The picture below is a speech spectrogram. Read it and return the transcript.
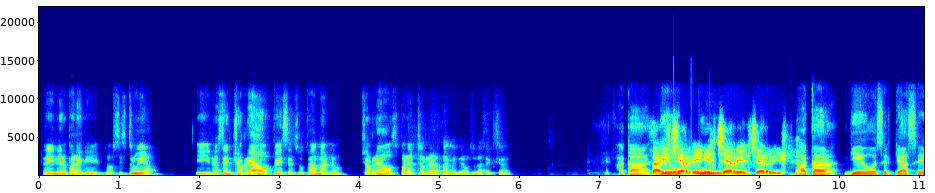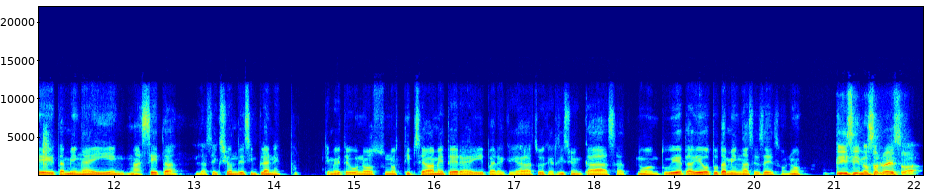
trainer para que los instruya y no estén chorreados, pues, en su cama, ¿no? Chorreados, para chorrear también tenemos una sección. Acá, Diego, el, cherry, el cherry, el cherry. Acá Diego es el que hace también ahí en Maceta, la sección de Sin Planes te mete unos, unos tips, se va a meter ahí para que hagas tu ejercicio en casa, ¿no? En tu dieta, Diego, tú también haces eso, ¿no? Sí, sí, no solo eso. Ah.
